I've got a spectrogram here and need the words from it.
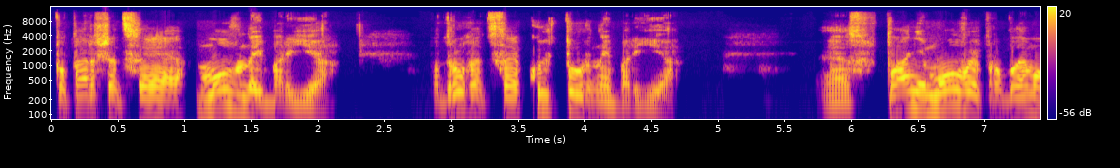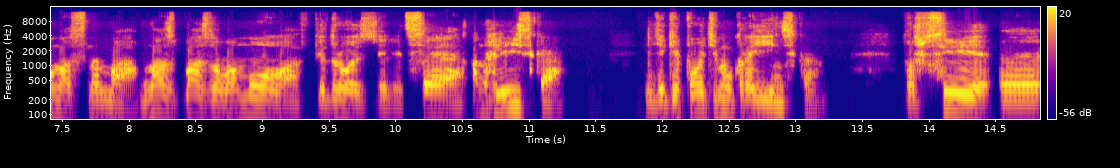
По-перше, це мовний бар'єр. По-друге, це культурний бар'єр. Е, В плані мови проблем у нас нема. У нас базова мова в підрозділі це англійська і тільки потім українська. Тож всі е,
